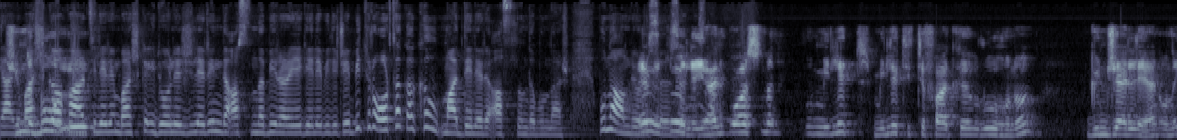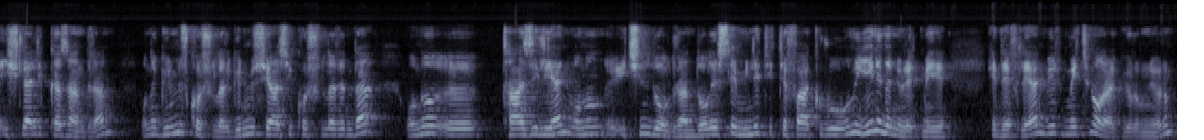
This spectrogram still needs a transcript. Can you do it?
Yani Şimdi başka bu, e, partilerin, başka ideolojilerin de aslında bir araya gelebileceği bir tür ortak akıl maddeleri aslında bunlar. Bunu anlıyoruz Evet öyle. Yani bu aslında bu millet millet ittifakı ruhunu güncelleyen, ona işlerlik kazandıran, ona günümüz koşulları, günümüz siyasi koşullarında onu e, tazeleyen, onun içini dolduran, dolayısıyla millet ittifakı ruhunu yeniden üretmeyi hedefleyen bir metin olarak yorumluyorum.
